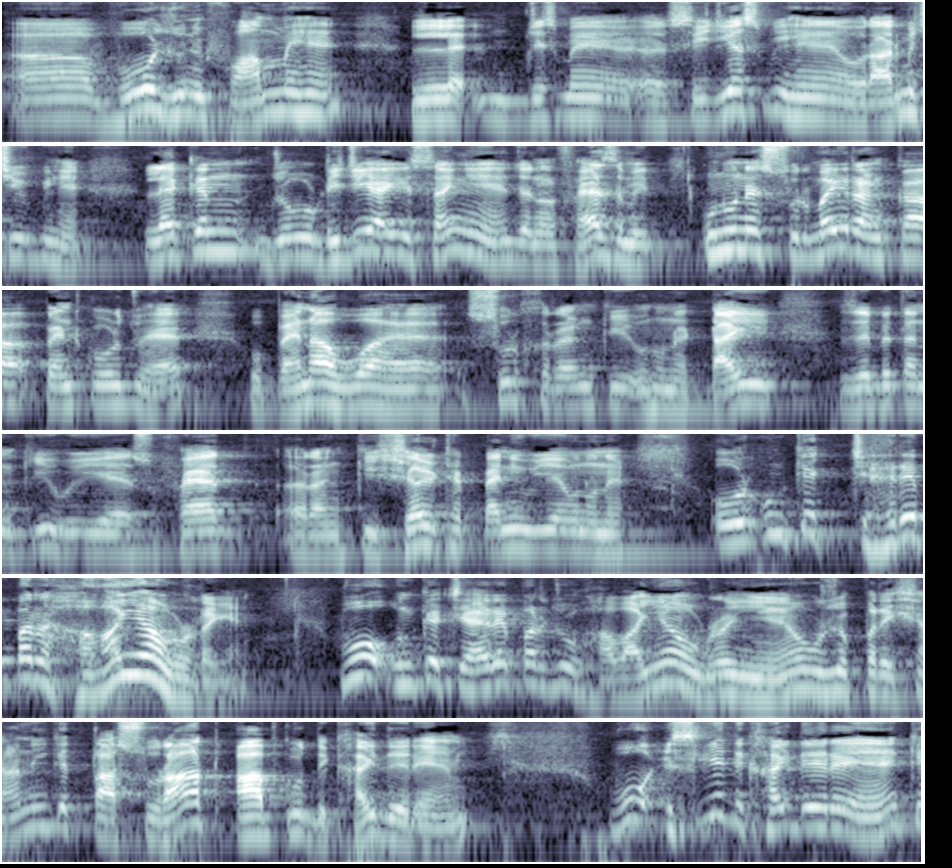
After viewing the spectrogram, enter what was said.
वो यूनिफॉर्म में हैं जिसमें सी जी एस भी हैं और आर्मी चीफ भी हैं। लेकिन जो डी जी आई आई हैं जनरल फैज़ हमीद उन्होंने सुरमई रंग का पेंट कोट जो है, वो पहना हुआ है। सुर्ख रंग की उन्होंने टाई जेबतन की हुई है, सफ़ेद रंग की शर्ट पहनी हुई है उन्होंने। और उनके चेहरे पर हवाइयाँ उड़ रही हैं। वो उनके चेहरे पर जो हवाइयाँ उड़ रही हैं और जो परेशानी के तासुरात आपको दिखाई दे रहे हैं वो इसलिए दिखाई दे रहे हैं कि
